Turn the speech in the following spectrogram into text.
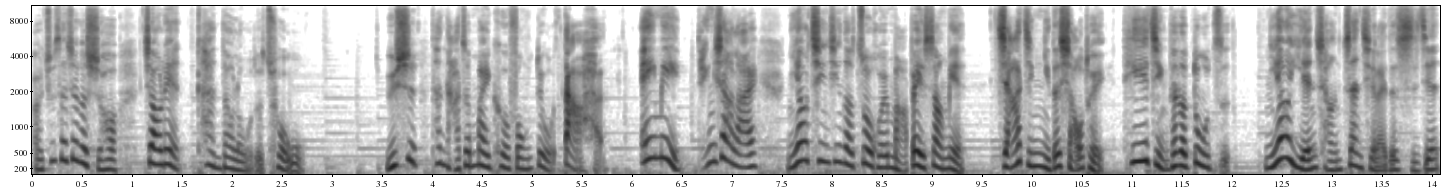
而就在这个时候，教练看到了我的错误，于是他拿着麦克风对我大喊：“Amy，停下来！你要轻轻的坐回马背上面，夹紧你的小腿，贴紧他的肚子。你要延长站起来的时间，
